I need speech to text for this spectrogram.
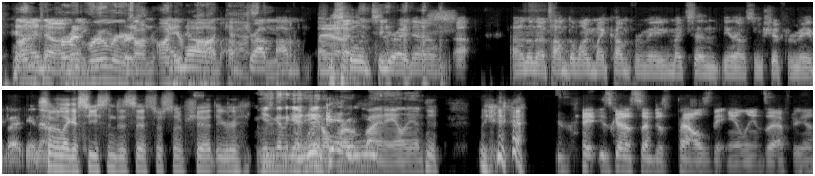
I know, unconfirmed right. rumors on, on I your know. I'm, podcast. I'm drop. dude. I'm I'm Yeah. spilling tea right now. Uh, I don't know. Tom DeLonge might come for me. He might send you know some shit for me, but you know. Something like a cease and desist or some shit. You were- He's gonna get anal probed by an alien. Yeah. He's gonna send his pals, the aliens, after you.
